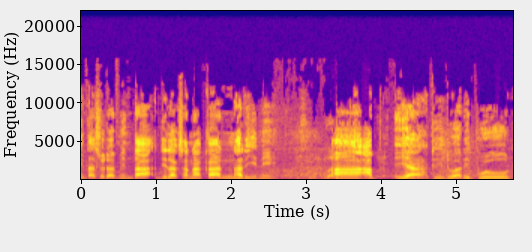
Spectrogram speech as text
Kita sudah minta dilaksanakan hari ini. Uh, up, ya di 2200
